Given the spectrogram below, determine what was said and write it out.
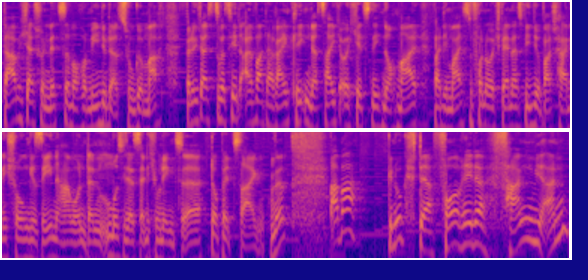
Da habe ich ja schon letzte Woche ein Video dazu gemacht. Wenn euch das interessiert, einfach da reinklicken. Das zeige ich euch jetzt nicht nochmal, weil die meisten von euch werden das Video wahrscheinlich schon gesehen haben und dann muss ich das ja nicht unbedingt äh, doppelt zeigen. Ne? Aber genug der Vorrede, fangen wir an.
